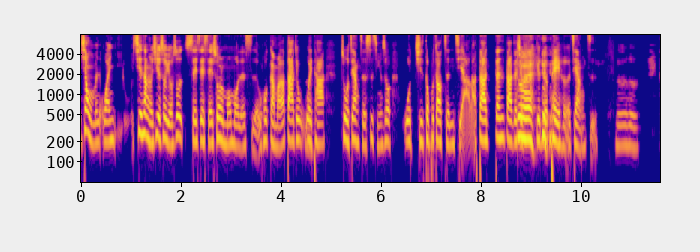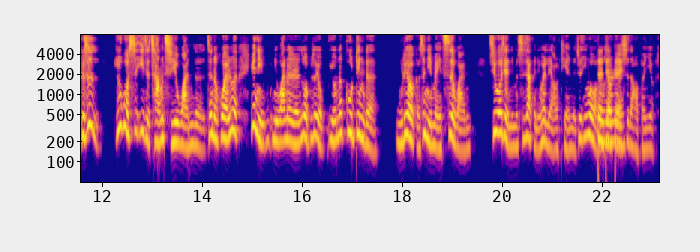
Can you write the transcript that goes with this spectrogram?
像我们玩线上游戏的时候，有时候谁谁谁说了某某人死了或干嘛，然后大家就为他做这样子的事情的时候，我其实都不知道真假啦。大但是大家就跟着配合这样子。嗯，可是如果是一直长期玩的，真的会，因为因为你你玩的人，如果比如说有有那固定的五六个，是你每次玩。其实而且你们私下肯定会聊天的，就因为网络上认识的好朋友，对对对，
